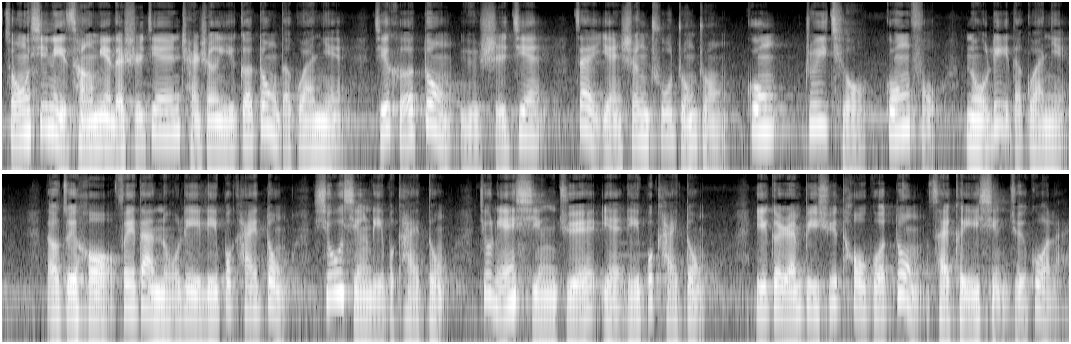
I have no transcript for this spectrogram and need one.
从心理层面的时间产生一个动的观念。结合动与时间，再衍生出种种功、追求、功夫、努力的观念，到最后，非但努力离不开动，修行离不开动，就连醒觉也离不开动。一个人必须透过动，才可以醒觉过来。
